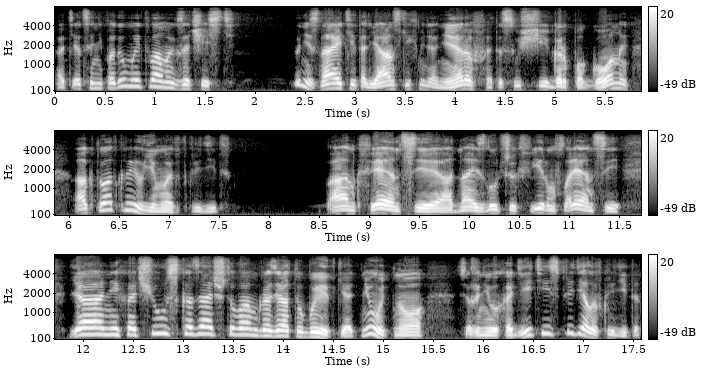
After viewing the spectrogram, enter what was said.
Отец и не подумает вам их зачесть. Вы не знаете итальянских миллионеров, это сущие гарпагоны. А кто открыл ему этот кредит? Банк Фенция, одна из лучших фирм Флоренции. Я не хочу сказать, что вам грозят убытки, отнюдь, но все же не выходите из пределов кредита.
